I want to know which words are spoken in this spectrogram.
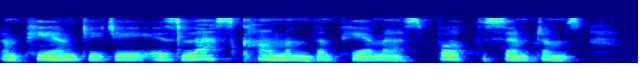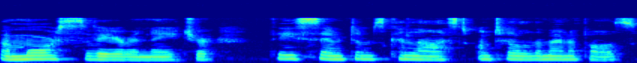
and PMDD is less common than PMS, but the symptoms are more severe in nature. These symptoms can last until the menopause.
